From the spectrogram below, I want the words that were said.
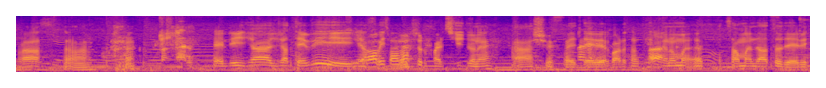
Nossa, ele já, já teve, já foi Idiota, expulso do partido, né? Acho, foi dele. Agora estão tentando ma- passar o mandato dele.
